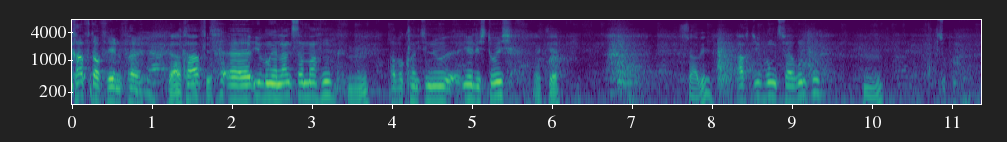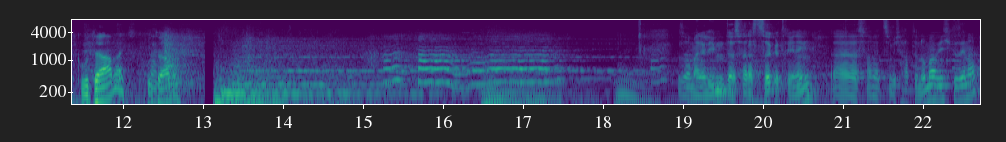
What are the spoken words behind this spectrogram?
Kraft auf jeden Fall. Kraft, Kraft, okay. äh, Übungen langsam machen, aber kontinuierlich durch. Okay. Stabil. Acht Übungen, zwei Runden. Super. Gute Arbeit. Gute Arbeit. Meine Lieben, das war das Zirkeltraining. Äh, Das war eine ziemlich harte Nummer, wie ich gesehen habe.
